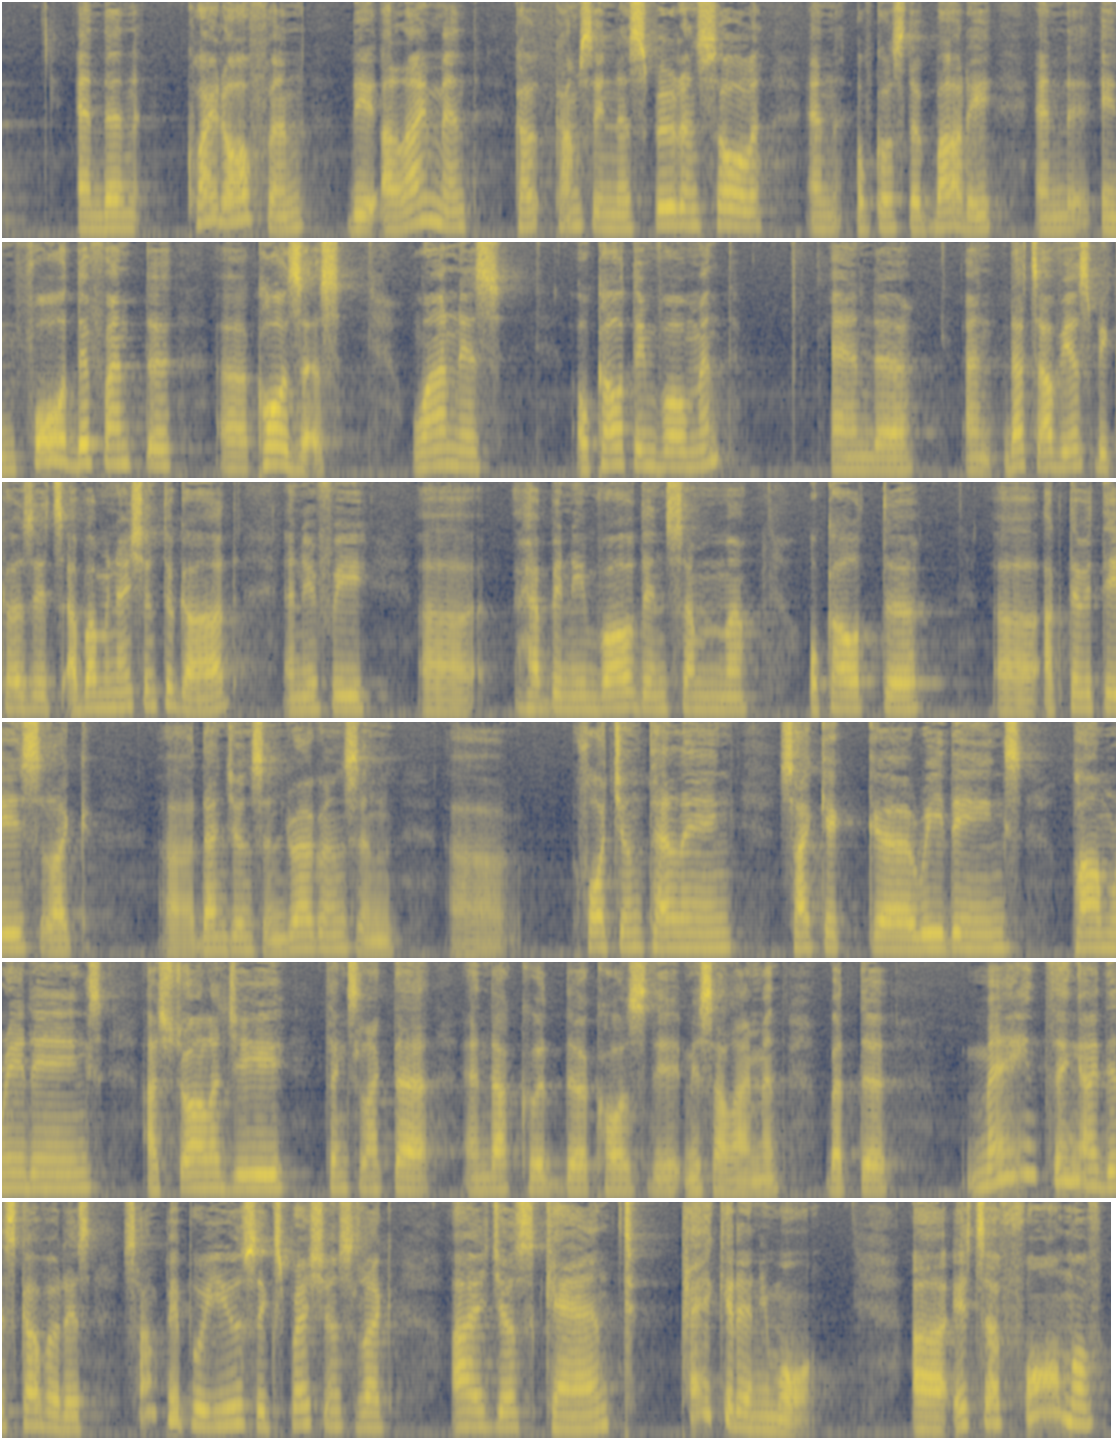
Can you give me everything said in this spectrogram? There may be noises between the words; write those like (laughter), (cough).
and then quite often the alignment co comes in the spirit and soul, and of course the body, and in four different uh, uh, causes. One is occult involvement, and uh, and that's obvious because it's abomination to God. And if we uh, have been involved in some uh, occult uh, uh activities like uh, Dungeons and Dragons and uh, fortune telling, psychic readings, palm readings, astrology, things like that, and that could cause the misalignment. But the main thing I discovered is some people use expressions like, I just can't take it anymore. Uh, it's a form of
